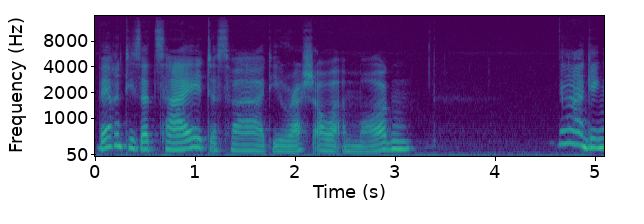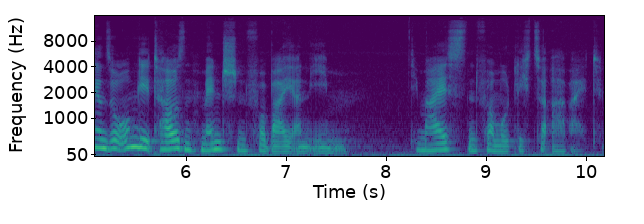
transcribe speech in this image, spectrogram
Während dieser Zeit, es war die Rush Hour am Morgen, ja, gingen so um die tausend Menschen vorbei an ihm, die meisten vermutlich zur Arbeit.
